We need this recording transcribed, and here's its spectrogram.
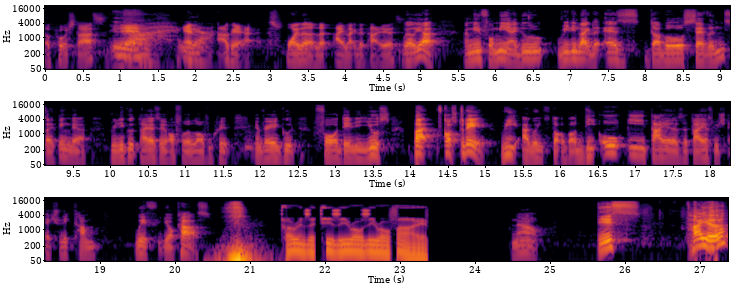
approached us. Yeah, And, and yeah. okay, spoiler alert, I like the tires. Well, yeah, I mean, for me, I do really like the S double sevens. I think they're really good tires. They offer a lot of grip mm. and very good for daily use. But of course, today we are going to talk about the OE tires, the tires which actually come with your cars. Turanza T005. Now, this tire,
